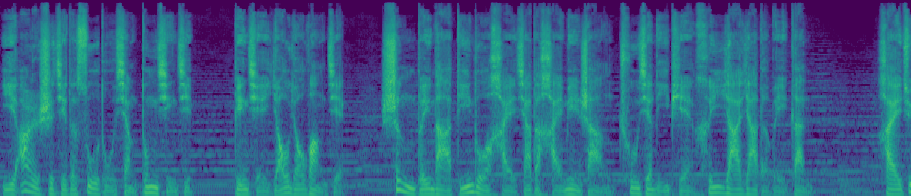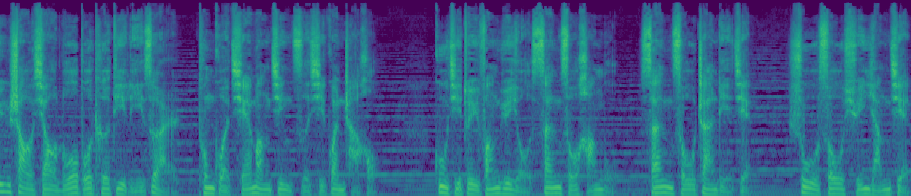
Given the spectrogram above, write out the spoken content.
以二十节的速度向东行进，并且遥遥望见圣贝纳迪诺海峡的海面上出现了一片黑压压的桅杆。海军少校罗伯特·蒂里瑟尔通过潜望镜仔细观察后，估计对方约有三艘航母、三艘战列舰、数艘巡洋舰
